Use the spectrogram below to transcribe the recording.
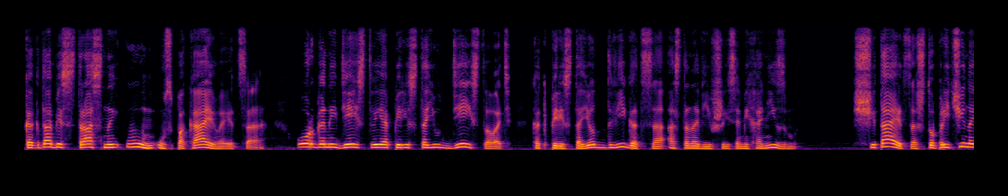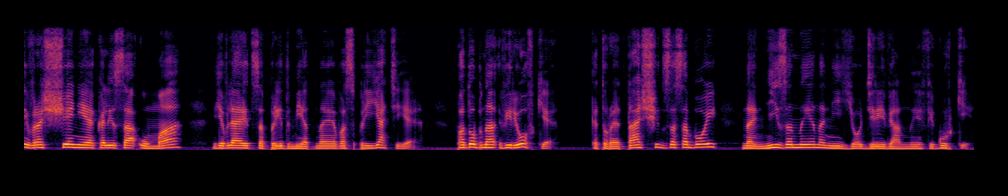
Когда бесстрастный ум успокаивается, органы действия перестают действовать, как перестает двигаться остановившийся механизм. Считается, что причиной вращения колеса ума является предметное восприятие, подобно веревке, которая тащит за собой нанизанные на нее деревянные фигурки.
